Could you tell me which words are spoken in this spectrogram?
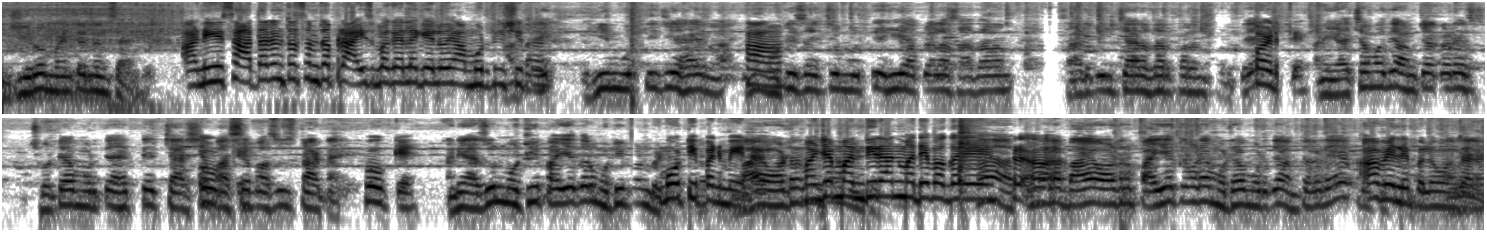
झिरो मेंटेनन्स आहे. आणि साधारणतः समजा प्राइस बघायला गेलो ह्या मूर्तीची आता तर? ही मूर्ती जी आहे ना हा. ही. मोठी साईजची मूर्ती ही आपल्याला साधारण साडेतीन चार हजार पर्यंत पडते. पडते. आणि याच्यामध्ये आमच्याकडे छोट्या मूर्त्या आहेत ते चारशे ओके. पाचशे पासून स्टार्ट आहे. ओके. आणि अजून मोठी पाहिजे तर मोठी पण भेटेल. मोठी पण By मिळणार order म्हणजे मंदिरांमध्ये वगैरे हा, तुम्हाला बाय ऑर्डर पाहिजे तेवढ्या मोठ्या मूर्त्या आमच्याकडे अवेलेबल होऊन जाणार.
